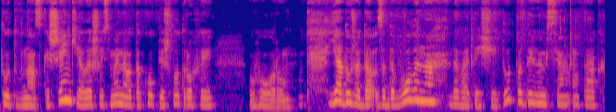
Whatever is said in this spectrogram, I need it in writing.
тут в нас кишеньки, але щось в мене отако пішло трохи вгору. От. Я дуже задоволена. Давайте ще й тут подивимося. Отак.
